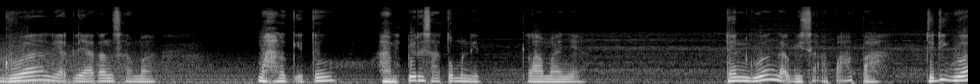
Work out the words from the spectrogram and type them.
Gue lihat-lihatan sama makhluk itu hampir satu menit lamanya. Dan gue nggak bisa apa-apa. Jadi gue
